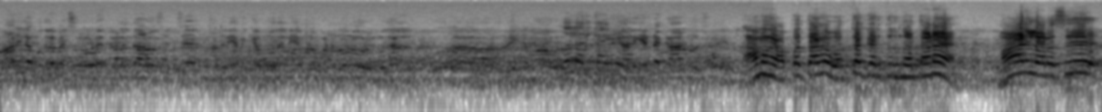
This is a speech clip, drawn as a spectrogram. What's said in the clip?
மாநில முதலமைச்சரோடு கலந்து அதை நியமிக்கும் போது நியமனம் பண்ணணும்னு ஒரு முதல் சார்? ஆமாங்க அப்பத்தாங்க ஒத்த கருத்து இருந்தா தானே மாநில அரசு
